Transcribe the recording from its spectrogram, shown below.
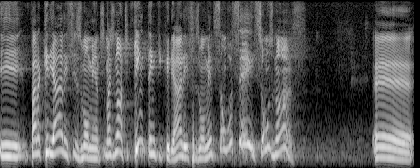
e para criar esses momentos. Mas note, quem tem que criar esses momentos são vocês, somos nós. É,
